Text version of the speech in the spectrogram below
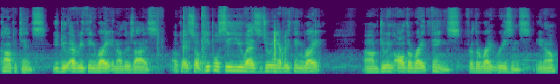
competence. You do everything right in others' eyes. Okay, so people see you as doing everything right, um, doing all the right things for the right reasons, you know?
